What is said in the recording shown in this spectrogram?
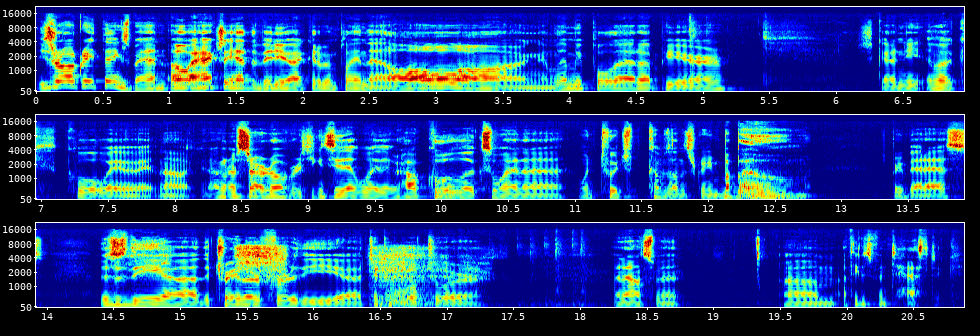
these are all great things, man. Oh, I actually had the video. I could have been playing that all along. And let me pull that up here. Just gotta need look cool. Wait, wait, wait. No, I'm gonna start it over so you can see that way how cool it looks when uh, when Twitch comes on the screen. Ba boom. It's pretty badass. This is the uh, the trailer for the uh, Tekken World Tour announcement. Um, I think it's fantastic.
